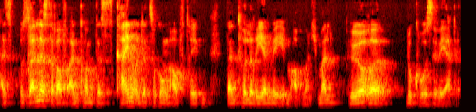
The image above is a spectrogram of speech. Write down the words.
als besonders darauf ankommt, dass keine Unterzuckungen auftreten, dann tolerieren wir eben auch manchmal höhere Glukosewerte.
